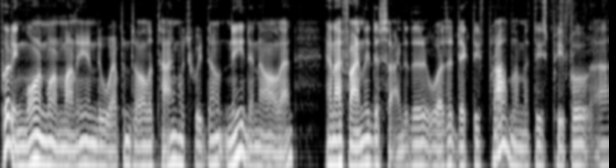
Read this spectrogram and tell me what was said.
putting more and more money into weapons all the time, which we don't need, and all that. And I finally decided that it was addictive problem that these people uh,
